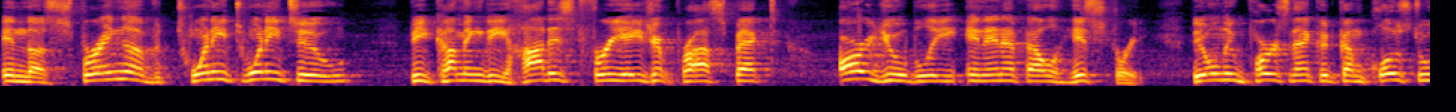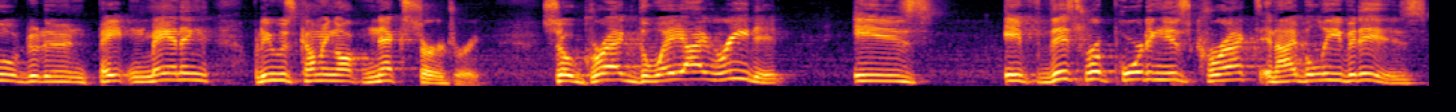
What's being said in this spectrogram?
in the spring of 2022 becoming the hottest free agent prospect, arguably in NFL history. The only person that could come close to it would have been Peyton Manning, but he was coming off neck surgery. So, Greg, the way I read it is if this reporting is correct, and I believe it is,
